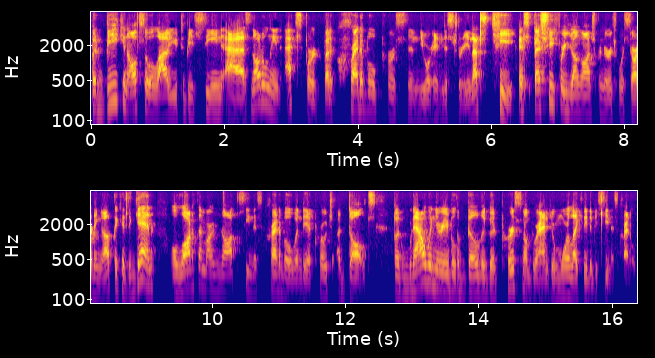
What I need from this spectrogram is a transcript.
but B, can also allow you to be seen as not only an expert, but a credible person in your industry. And that's key, especially for young entrepreneurs who are starting up, because again, a lot of them are not seen as credible when they approach adults. But now, when you're able to build a good personal brand, you're more likely to be seen as credible.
